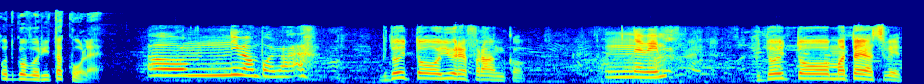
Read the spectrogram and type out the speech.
odgovori takole. Um, nimam pojma. Kdo je to Jure Franko? Ne vem. Kdo je to Mateja Svet?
